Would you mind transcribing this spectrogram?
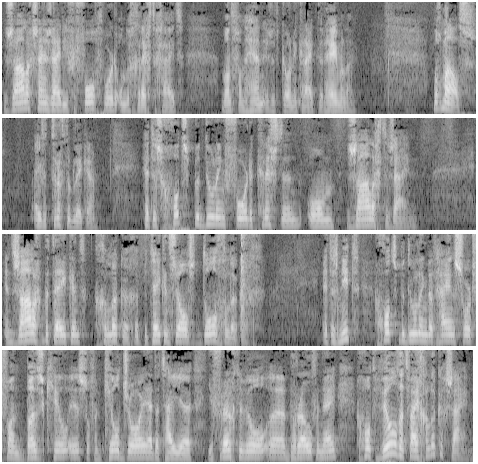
zalig zijn zij die vervolgd worden om de gerechtigheid, want van hen is het koninkrijk der hemelen. Nogmaals, even terug te blikken. Het is Gods bedoeling voor de christen om zalig te zijn. En zalig betekent gelukkig. Het betekent zelfs dolgelukkig. Het is niet Gods bedoeling dat hij een soort van buzzkill is of een killjoy, hè, dat hij je, je vreugde wil uh, beroven. Nee, God wil dat wij gelukkig zijn.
